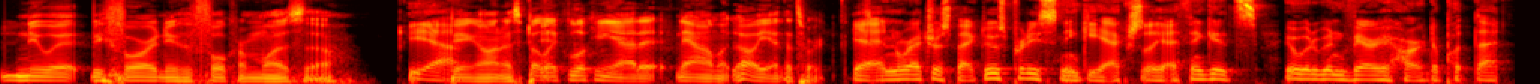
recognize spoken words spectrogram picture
knew it before I knew who Fulcrum was, though. Yeah. Being honest, but like looking at it now, I'm like, oh yeah, that's where. Yeah. In retrospect, it was pretty sneaky, actually. I think it's it would have been very hard to put that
